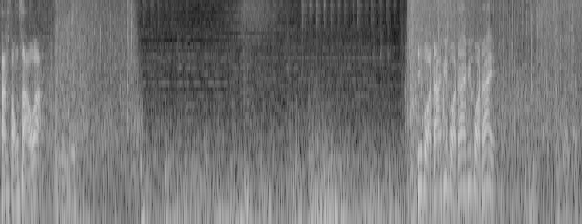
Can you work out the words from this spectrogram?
หักสองเสาอะพี่บอดได้พี่บอดได้พี่บอดได้ ไปจะไป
